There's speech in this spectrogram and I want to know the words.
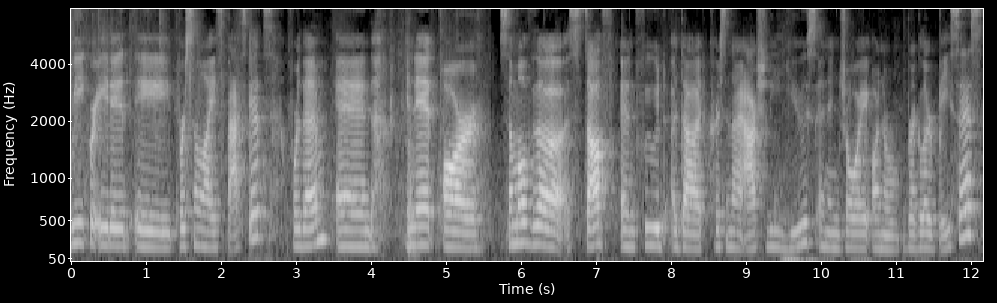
we created a personalized baskets for them and in it are some of the stuff and food that Chris and I actually use and enjoy on a regular basis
